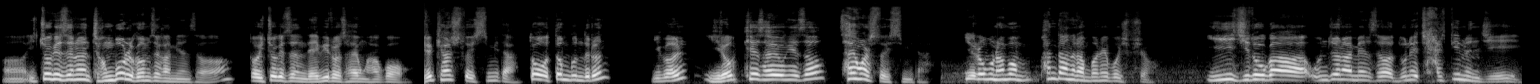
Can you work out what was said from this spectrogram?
어, 이쪽에서는 정보를 검색하면서 또 이쪽에서는 내비로 사용하고 이렇게 할 수도 있습니다. 또 어떤 분들은 이걸 이렇게 사용해서 사용할 수도 있습니다. 여러분 한번 판단을 한번 해보십시오. 이 지도가 운전하면서 눈에 잘 띄는지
